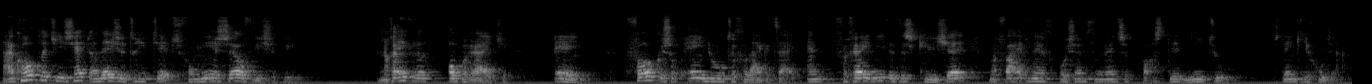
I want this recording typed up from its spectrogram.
Nou, ik hoop dat je iets hebt aan deze drie tips voor meer zelfdiscipline. Nog even op een rijtje. 1. Focus op één doel tegelijkertijd. En vergeet niet, het is cliché, maar 95% van de mensen past dit niet toe. Dus denk je goed aan.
